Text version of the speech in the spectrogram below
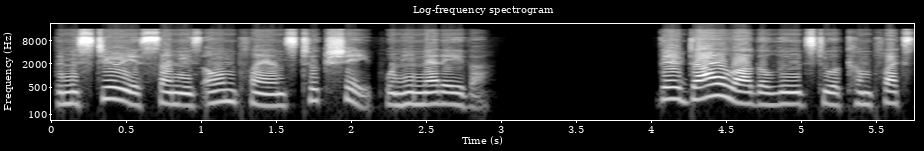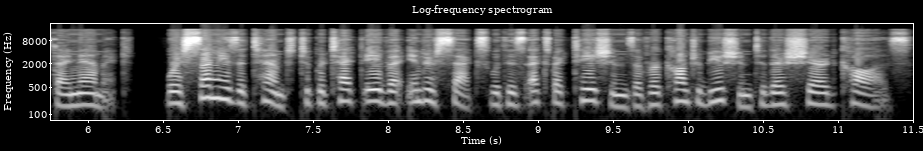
the mysterious Sonny's own plans took shape when he met Ava. Their dialogue alludes to a complex dynamic, where Sonny's attempt to protect Ava intersects with his expectations of her contribution to their shared cause.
